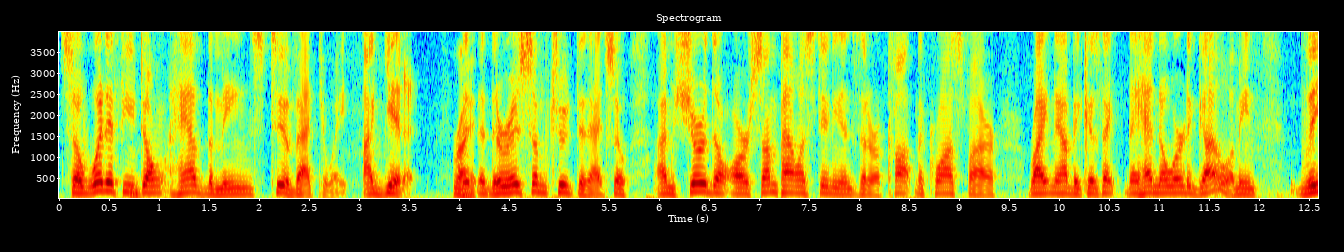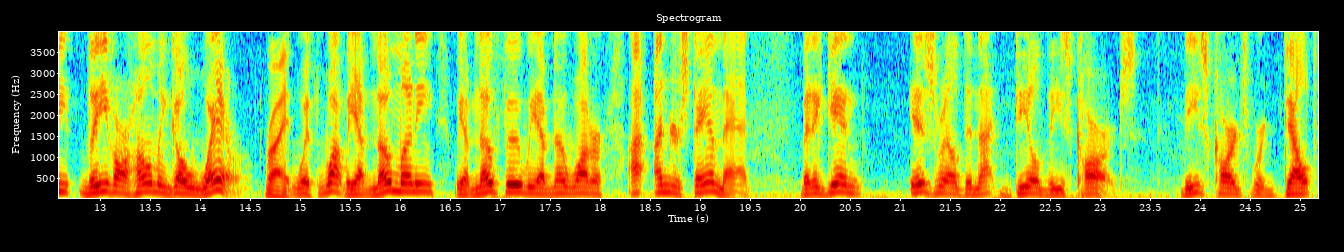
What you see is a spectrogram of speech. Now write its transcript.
So what if you mm. don't have the means to evacuate? I get it. Right. Th- there is some truth to that. So I'm sure there are some Palestinians that are caught in the crossfire right now because they, they had nowhere to go. I mean, leave leave our home and go where? Right. With what? We have no money, we have no food, we have no water. I understand that. But again, Israel did not deal these cards. These cards were dealt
